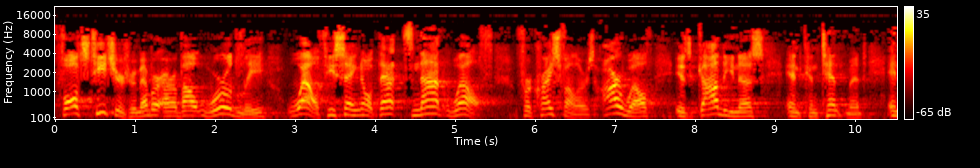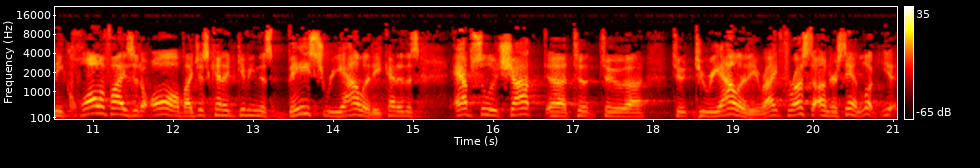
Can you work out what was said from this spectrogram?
false teachers, remember, are about worldly wealth. He's saying, no, that's not wealth for Christ followers. Our wealth is godliness and contentment. And he qualifies it all by just kind of giving this base reality, kind of this absolute shot uh, to, to, uh, to, to reality, right? For us to understand, look, you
